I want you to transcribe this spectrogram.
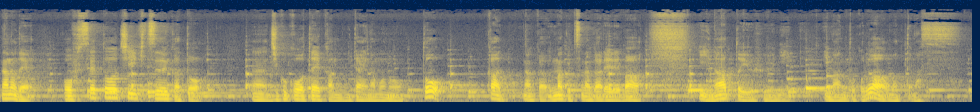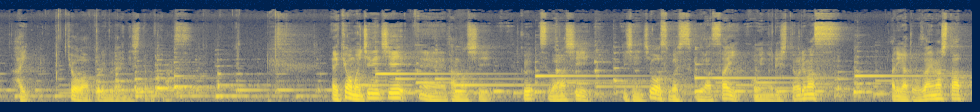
なのでお布施と地域通貨と自己肯定感みたいなものとがなんかうまくつながれればいいなというふうに今のところは思ってます。はい、今日はこれぐらいにしておきます。え今日も一日、え楽しく素晴らしい一日をお過ごしください。お祈りしております。ありがとうございました。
